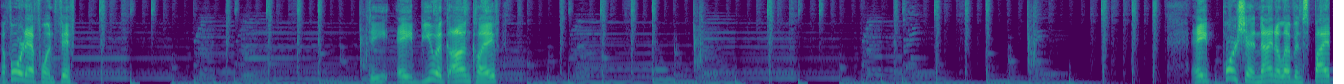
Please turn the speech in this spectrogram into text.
a Ford F 150, a Buick Enclave, a Porsche 911 Spider.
